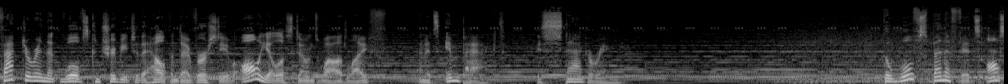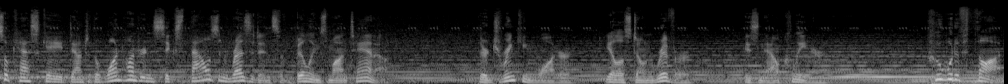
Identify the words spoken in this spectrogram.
Factor in that wolves contribute to the health and diversity of all Yellowstone's wildlife, and its impact is staggering. The wolf's benefits also cascade down to the 106,000 residents of Billings, Montana. Their drinking water, Yellowstone River, is now cleaner. Who would have thought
